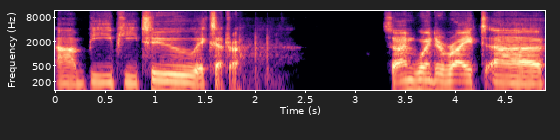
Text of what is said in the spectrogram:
uh, B P2, etc. So I'm going to write uh,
